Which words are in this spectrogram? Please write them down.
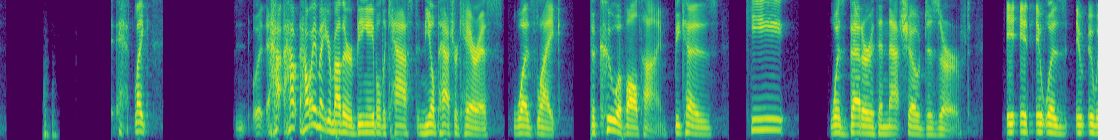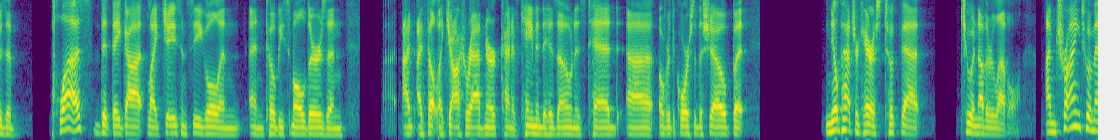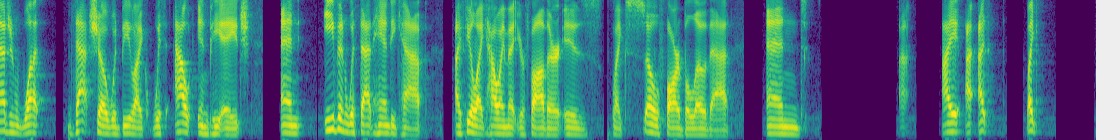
like how how, how I met your mother being able to cast Neil Patrick Harris was like the coup of all time because he was better than that show deserved. It it, it was it, it was a plus that they got like Jason Segel and and Cobie Smulders and I, I felt like Josh Radnor kind of came into his own as Ted uh, over the course of the show, but Neil Patrick Harris took that to another level. I'm trying to imagine what that show would be like without NPH, and even with that handicap, I feel like How I Met Your Father is like so far below that, and I, I, I, I like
